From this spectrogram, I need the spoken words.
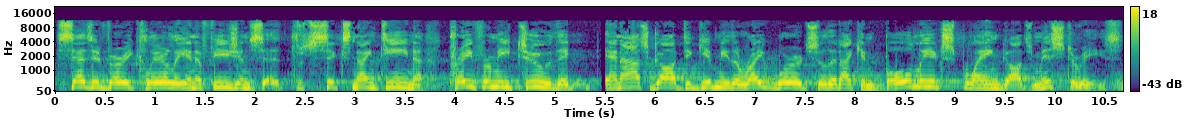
says it very clearly in Ephesians 6:19, pray for me too that and ask God to give me the right words so that I can boldly explain God's mysteries.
